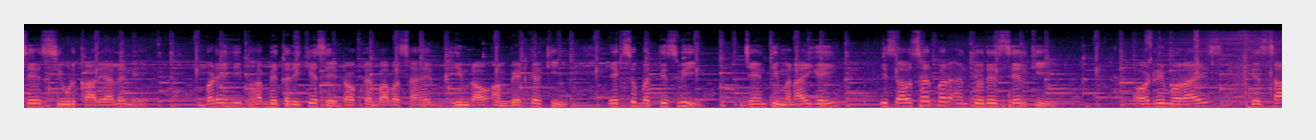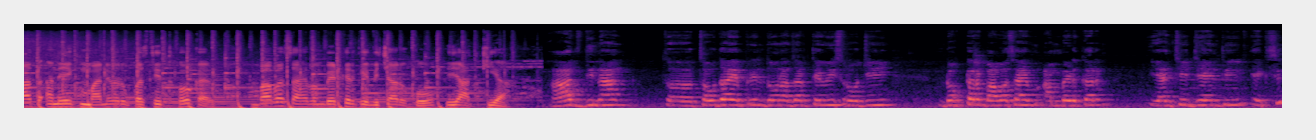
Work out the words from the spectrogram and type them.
से सिउड़ कार्यालय में बड़े ही भव्य तरीके से डॉक्टर बाबा साहेब भीमराव अंबेडकर की 132वीं जयंती मनाई गई इस अवसर पर अंत्योदय सेल की ऑड्री मोराइस के साथ अनेक मान्यवर उपस्थित होकर बाबा साहेब अम्बेडकर के विचारों को याद किया। आज दिनांक चौदा एप्रिल दोन हजार तेवीस रोजी डॉक्टर बाबासाहेब आंबेडकर यांची जयंती एकशे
